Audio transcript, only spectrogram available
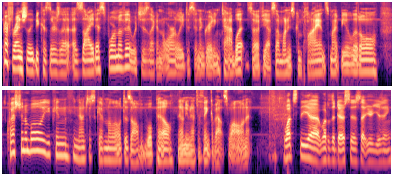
preferentially because there's a, a Zydis form of it, which is like an orally disintegrating tablet. So if you have someone whose compliance might be a little questionable, you can, you know, just give them a little dissolvable pill. They don't even have to think about swallowing it. What's the uh, what are the doses that you're using?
